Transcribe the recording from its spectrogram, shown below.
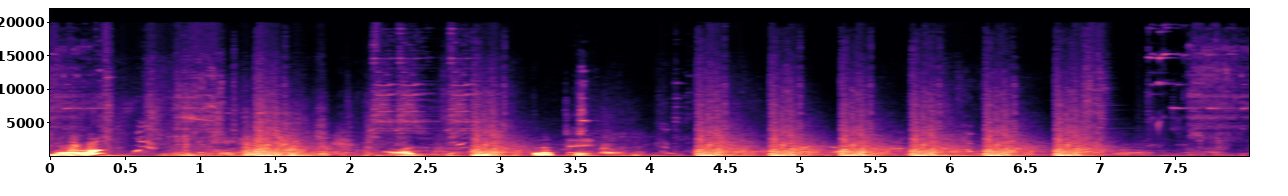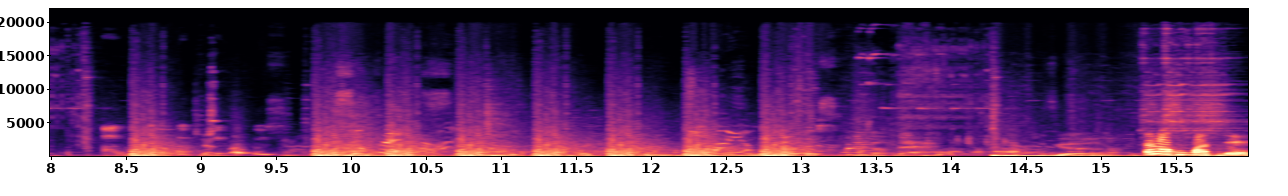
뭐라고? 아, 그렇지. 아군 타워가 공격받고 있습니다. 에바 공 맞지?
